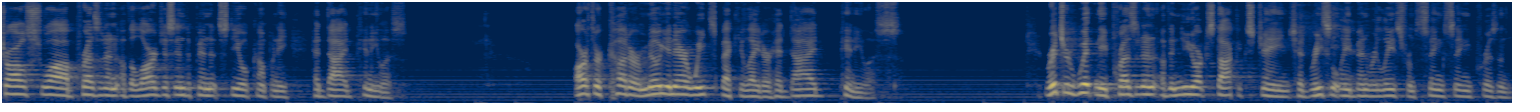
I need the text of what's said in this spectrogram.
Charles Schwab, president of the largest independent steel company, had died penniless. Arthur Cutten, millionaire wheat speculator, had died penniless. Richard Whitney, president of the New York Stock Exchange, had recently been released from Sing Sing prison.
